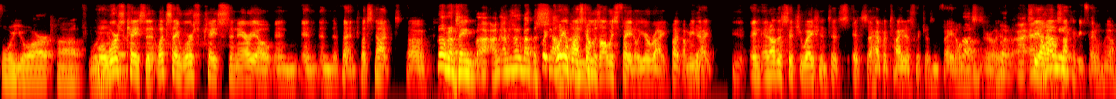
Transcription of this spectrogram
for your uh for well your, worst case let's say worst case scenario in in, in the event let's not uh no but i'm saying i'm, I'm just talking about the cell glioblastoma I is always fatal you're right but i mean yeah. I, in, in other situations it's it's a hepatitis which isn't fatal no, necessarily I, cll is not going to be fatal yeah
